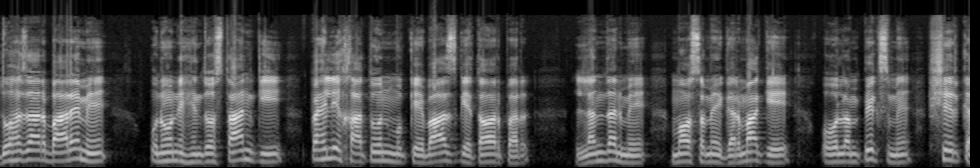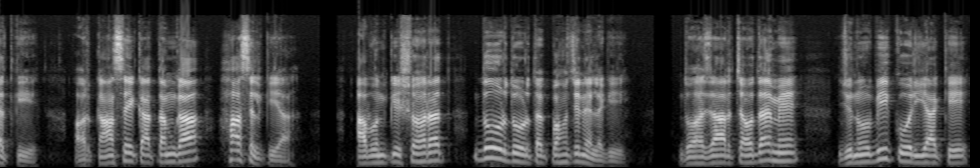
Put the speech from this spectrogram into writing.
2012 में उन्होंने हिंदुस्तान की पहली खातून मुक्केबाज के तौर पर लंदन में मौसम गर्मा के ओलंपिक्स में शिरकत की और कांसे का तमगा हासिल किया। अब उनकी शोहरत दूर दूर तक पहुँचने लगी। 2014 में जनूबी कोरिया के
